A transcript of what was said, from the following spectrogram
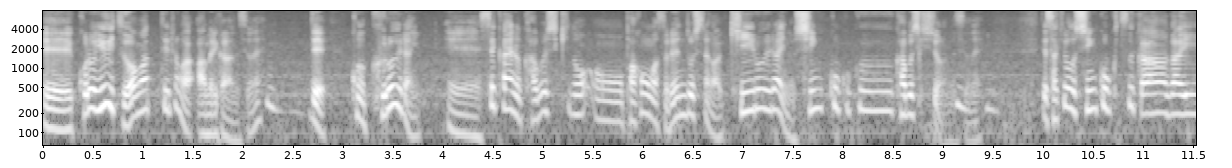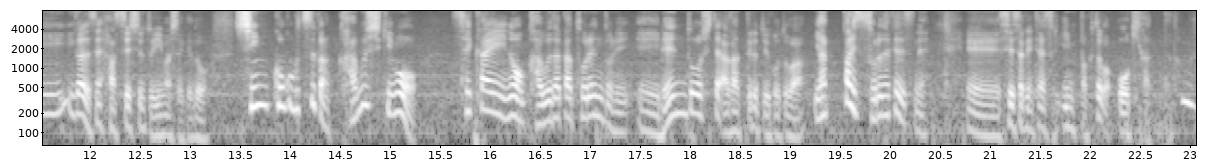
えー、これを唯一上回っているのがアメリカなんですよね。うん、でこの黒いラインえー、世界の株式のパフォーマンスと連動したのが黄色いラインの新興国株式市場なんですよね。うんうん、で先ほど新興国通貨買いがですね発生していると言いましたけど新興国通貨の株式も世界の株高トレンドに連動して上がっているということはやっぱりそれだけですね、えー、政策に対するインパクトが大きかったと、うん、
